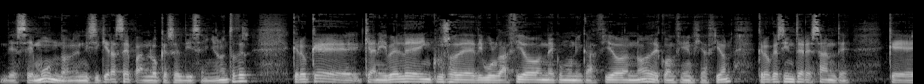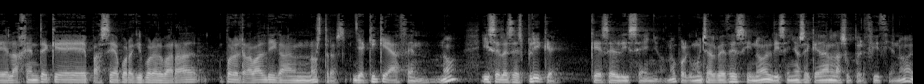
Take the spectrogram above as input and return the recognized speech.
de ese mundo, ni siquiera sepan lo que es el diseño. ¿no? Entonces, creo que, que, a nivel de incluso de divulgación, de comunicación, ¿no? de concienciación, creo que es interesante que la gente que pasea por aquí por el, barral, por el Raval digan, ostras, ¿y aquí qué hacen? ¿no? Y se les explique qué es el diseño, ¿no? Porque muchas veces, si no, el diseño se queda en la superficie, ¿no?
